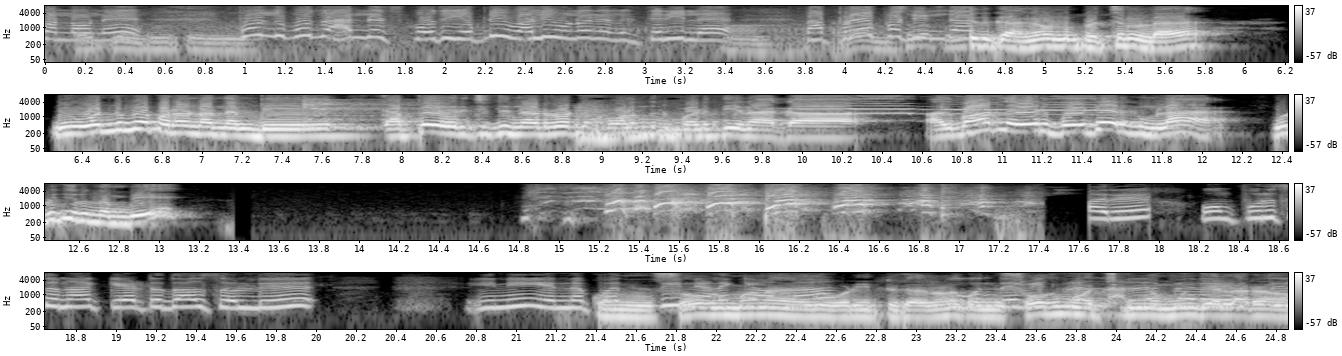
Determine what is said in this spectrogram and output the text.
பண்ணோன்னு. பூந்து பூந்து ஆம்புலன்ஸ் போகுது. எப்படி வலி விடணும்னு எனக்கு தெரியல. நான் ப்ரே பண்ணிட்டு இருக்காங்க. ஒன்றும் பிரச்சனை இல்லை. நீ ஒண்ணுமே பண்ண வேண்டாம் தம்பி. கப்பையை வரிச்சிட்டு நடு ரோட்ல பொழந்துட்டு படுத்தினாக்கா. அது பாட்டில் ஏறி போயிட்டே இருக்கும்ல. முடிஞ்சிரும் தம்பி பாரு உன் புருஷனா கேட்டதா சொல்லு. இனி என்ன பத்தி நினைக்காம ஓடிட்டு இருக்கு. அதனால உங்க கொஞ்சம் சோகமா வச்சுக்கோங்க மூஞ்சி எல்லாரும்.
